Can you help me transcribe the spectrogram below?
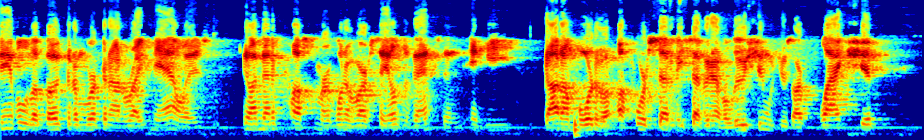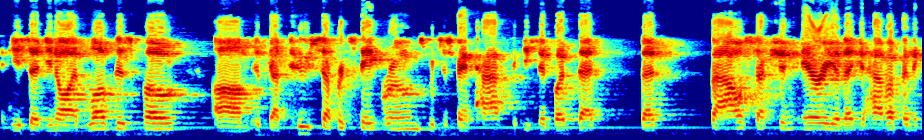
example of a boat that I'm working on right now is, you know, I met a customer at one of our sales events, and, and he got on board a, a 477 Evolution, which was our flagship And he said, you know, I love this boat. Um, it's got two separate staterooms, which is fantastic. He said, but that that bow section area that you have up in the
